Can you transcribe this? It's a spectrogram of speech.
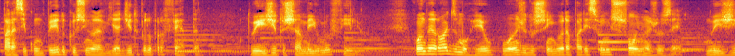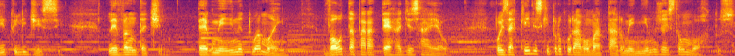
para se cumprir o que o Senhor havia dito pelo profeta: Do Egito chamei o meu filho. Quando Herodes morreu, o anjo do Senhor apareceu em sonho a José, no Egito, e lhe disse: Levanta-te, pega o menino e tua mãe, volta para a terra de Israel, pois aqueles que procuravam matar o menino já estão mortos.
